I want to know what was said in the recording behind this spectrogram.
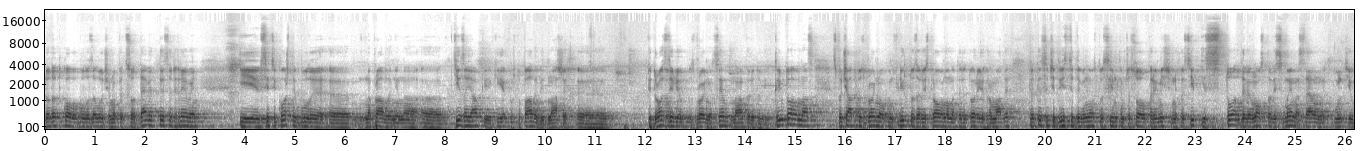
Додатково було залучено 509 тисяч гривень. І всі ці кошти були е, направлені на ті заявки, які поступали від наших підрозділів Збройних сил на передовій. Крім того, в нас з початку збройного конфлікту зареєстровано на території громади 3297 тимчасово переміщених осіб із 198 населених пунктів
